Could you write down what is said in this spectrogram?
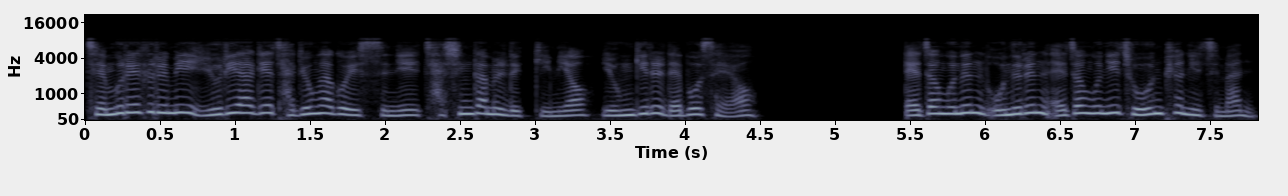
재물의 흐름이 유리하게 작용하고 있으니 자신감을 느끼며 용기를 내보세요. 애정운은 오늘은 애정운이 좋은 편이지만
